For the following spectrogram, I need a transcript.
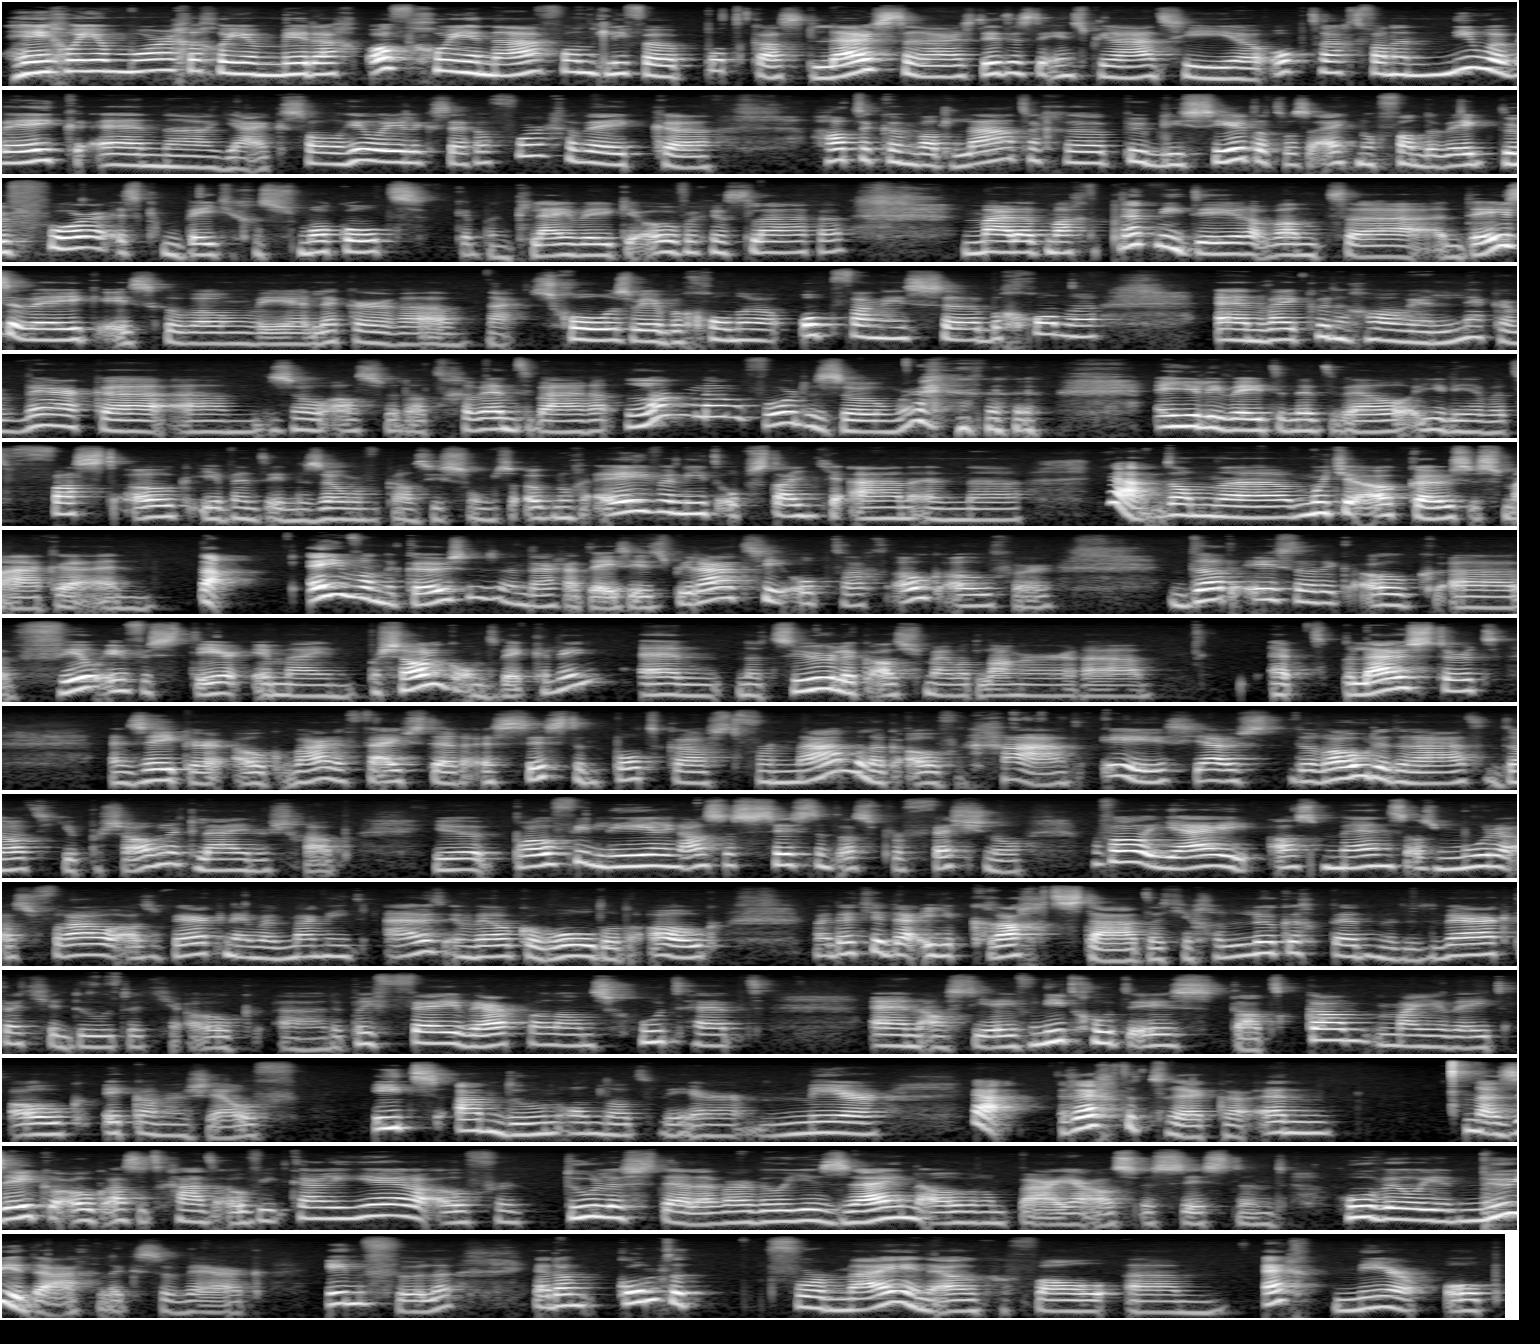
Hey, goedemorgen, goedemiddag of goedenavond, lieve podcastluisteraars. Dit is de inspiratie-opdracht van een nieuwe week. En uh, ja, ik zal heel eerlijk zeggen, vorige week uh, had ik hem wat later gepubliceerd. Dat was eigenlijk nog van de week ervoor. Is ik een beetje gesmokkeld. Ik heb een klein weekje overgeslagen. Maar dat mag de pret niet deren, want deze week is gewoon weer lekker. nou, school is weer begonnen, opvang is begonnen. En wij kunnen gewoon weer lekker werken um, zoals we dat gewend waren, lang, lang voor de zomer. en jullie weten het wel, jullie hebben het vast ook. Je bent in de zomervakantie soms ook nog even niet op standje aan. En uh, ja, dan uh, moet je ook keuzes maken. En nou, een van de keuzes, en daar gaat deze inspiratieopdracht ook over. Dat is dat ik ook uh, veel investeer in mijn persoonlijke ontwikkeling. En natuurlijk, als je mij wat langer uh, hebt beluisterd, en zeker ook waar de 5 Sterren Assistant podcast voornamelijk over gaat, is juist de rode draad dat je persoonlijk leiderschap, je profilering als assistant, als professional, vooral jij als mens, als moeder, als vrouw, als werknemer, het maakt niet uit in welke rol dan ook, maar dat je daar in je kracht staat, dat je gelukkig bent met het werk dat je doet, dat je ook uh, de privé-werkbalans goed hebt. En als die even niet goed is, dat kan, maar je weet ook, ik kan er zelf iets aan doen om dat weer meer ja, recht te trekken. En nou, zeker ook als het gaat over je carrière, over doelen stellen. Waar wil je zijn over een paar jaar als assistant? Hoe wil je nu je dagelijkse werk invullen? Ja, dan komt het voor mij in elk geval um, echt neer op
